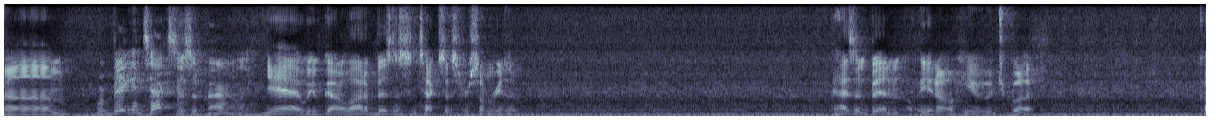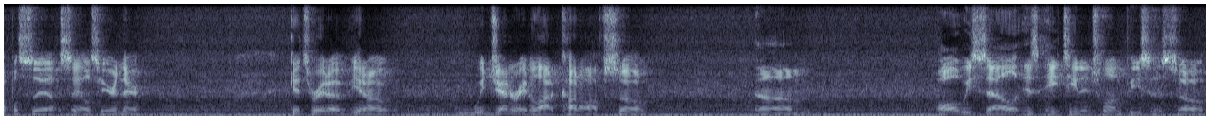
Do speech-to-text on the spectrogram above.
Um, We're big in Texas, apparently. yeah, we've got a lot of business in Texas for some reason. It hasn't been, you know, huge, but a couple sa- sales here and there. Gets rid of, you know, we generate a lot of cutoffs, so um, all we sell is 18 inch long pieces. So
